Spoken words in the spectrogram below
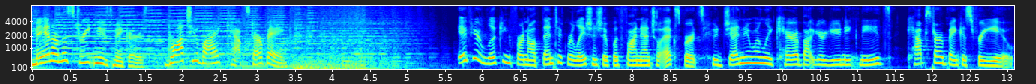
Man on the Street Newsmakers, brought to you by Capstar Bank. If you're looking for an authentic relationship with financial experts who genuinely care about your unique needs, Capstar Bank is for you.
